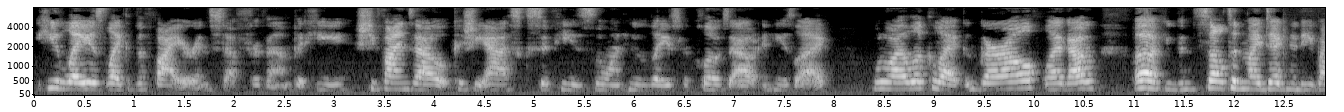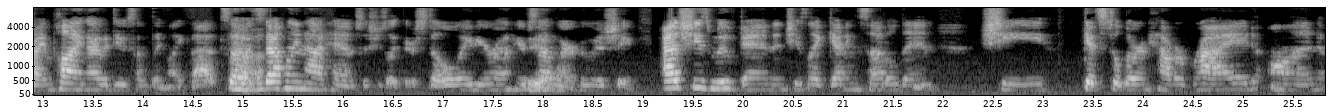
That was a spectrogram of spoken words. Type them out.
he lays like the fire and stuff for them, but he she finds out because she asks if he's the one who lays her clothes out, and he's like, "What do I look like, a girl? Like I, ugh, you've insulted my dignity by implying I would do something like that." So Uh-huh. it's definitely not him. So she's like, "There's still a lady around here Yeah. somewhere. Who is she?" As she's moved in and she's like getting settled in, she gets to learn how to ride on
